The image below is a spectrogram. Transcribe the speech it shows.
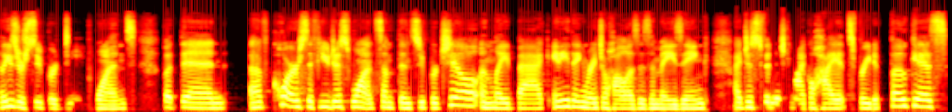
These are super deep ones, but then of course, if you just want something super chill and laid back, anything Rachel Hollis is amazing. I just finished Michael Hyatt's Free to Focus,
